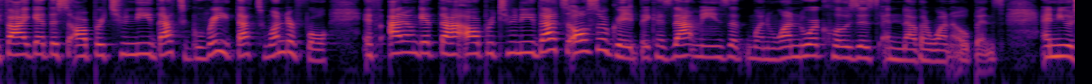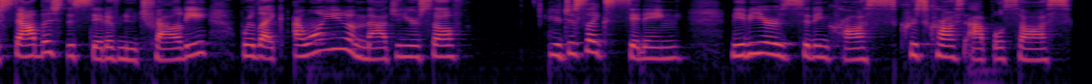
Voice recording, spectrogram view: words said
If I get this opportunity, that's great. That's wonderful. If I don't get that opportunity, that's also great because that means that when one door closes, another one opens. And you establish this state of neutrality where, like, I want you to imagine yourself you're just like sitting maybe you're sitting cross crisscross applesauce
